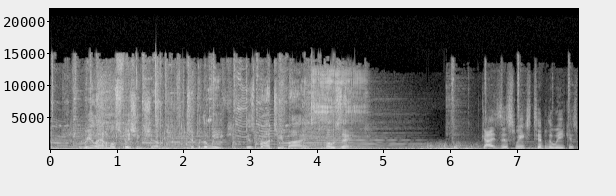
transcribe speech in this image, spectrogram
The Reel Animals Fishing Show, Tip of the Week, is brought to you by Mosaic. Guys, this week's tip of the week is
